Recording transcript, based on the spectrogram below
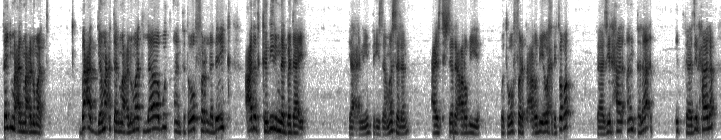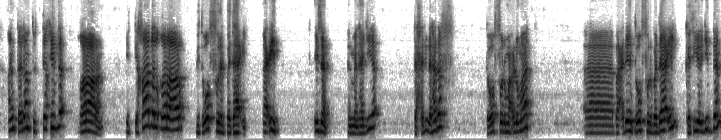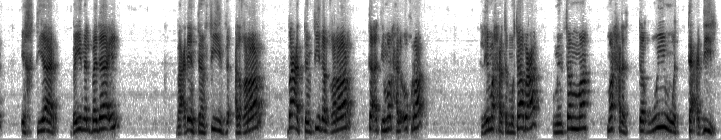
تجمع المعلومات. بعد جمعت المعلومات لابد أن تتوفر لديك عدد كبير من البدائل. يعني أنت إذا مثلا عايز تشتري عربية وتوفرت عربية واحدة فقط في هذه الحالة أنت لا في هذه الحالة أنت لم تتخذ قرارا اتخاذ القرار بتوفر البدائل. أعيد. اذا المنهجية تحديد الهدف توفر معلومات آه بعدين توفر بدائل كثيرة جدا اختيار بين البدائل بعدين تنفيذ القرار. بعد تنفيذ القرار تأتي مرحلة أخرى اللي هي مرحلة المتابعة ومن ثم مرحلة التقويم والتعديل.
